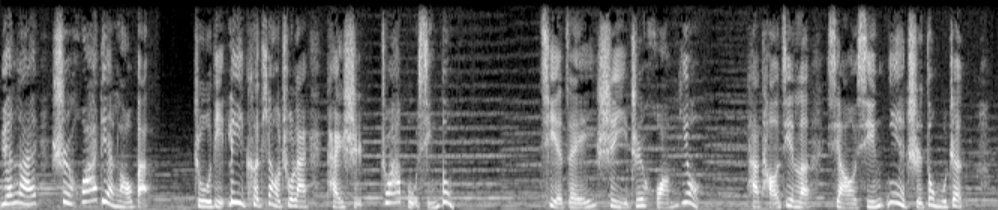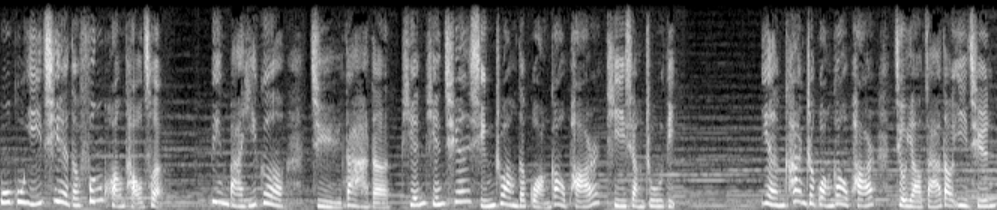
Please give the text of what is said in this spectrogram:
原来是花店老板。朱迪立刻跳出来，开始抓捕行动。窃贼是一只黄鼬，他逃进了小型啮齿动物镇，不顾一切的疯狂逃窜，并把一个巨大的甜甜圈形状的广告牌踢向朱迪。眼看着广告牌就要砸到一群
